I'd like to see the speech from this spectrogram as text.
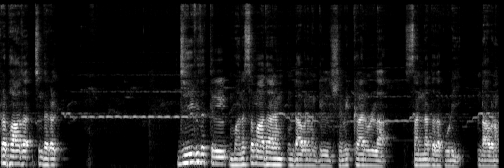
പ്രഭാത ചിന്തകൾ ജീവിതത്തിൽ മനസമാധാനം ഉണ്ടാവണമെങ്കിൽ ക്ഷമിക്കാനുള്ള സന്നദ്ധത കൂടി ഉണ്ടാവണം.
